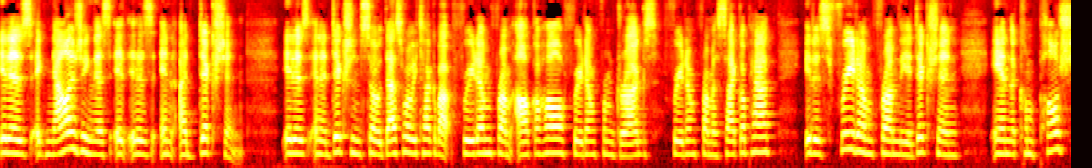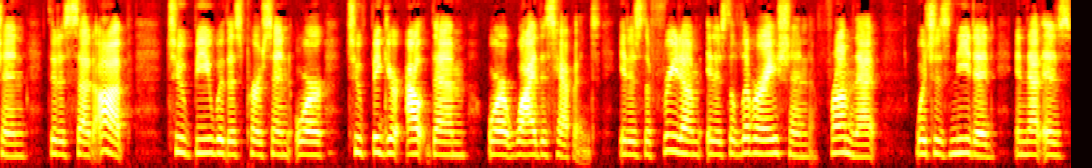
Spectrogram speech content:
it is acknowledging this, it is an addiction. It is an addiction. So that's why we talk about freedom from alcohol, freedom from drugs, freedom from a psychopath. It is freedom from the addiction and the compulsion that is set up to be with this person or to figure out them or why this happened. It is the freedom, it is the liberation from that which is needed, and that is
